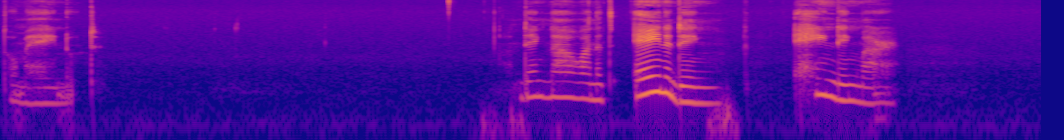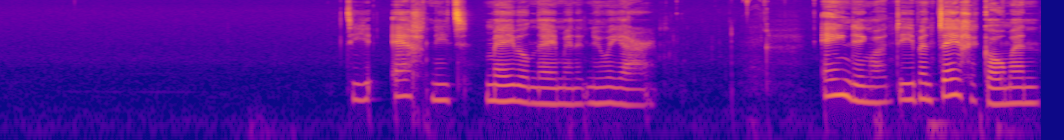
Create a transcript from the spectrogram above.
door me heen doet. Denk nou aan het ene ding, één ding maar. Die je echt niet mee wilt nemen in het nieuwe jaar. Eén ding die je bent tegengekomen en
